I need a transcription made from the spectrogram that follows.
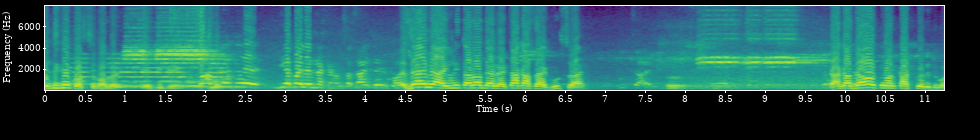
ওদিকে করছে ভালোই এদিকে। তো আপনি এই যে ইয়ে দেয় নাই তারা দেয় নাই টাকা চায় ঘুষ চায়। টাকা দাও তোমার কাট করে দেবো।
